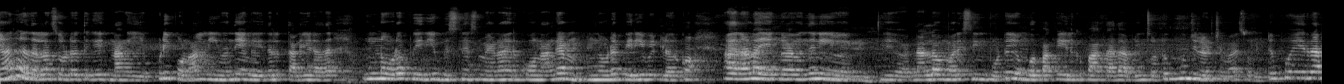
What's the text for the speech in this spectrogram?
யார் அதெல்லாம் சொல்கிறதுக்கு நாங்கள் எப்படி போனாலும் நீ வந்து எங்கள் இதில் தலையிடாத. உன்னோட பெரிய பிஸ்னஸ் மேனாக இருக்கோம். நாங்கள் உன்னோட பெரிய வீட்டில் இருக்கோம். அதனால் எங்களை வந்து நீ நல்ல மாதிரி சீன் போட்டு உங்கள் பக்கம் இழுக்கு பார்க்காத அப்படின்னு சொல்லிட்டு மூஞ்சில் அடித்த மாதிரி சொல்லிட்டு போயிடுறா.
